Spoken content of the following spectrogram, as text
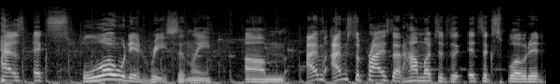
has exploded recently. Um, I'm, I'm surprised at how much it's exploded.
